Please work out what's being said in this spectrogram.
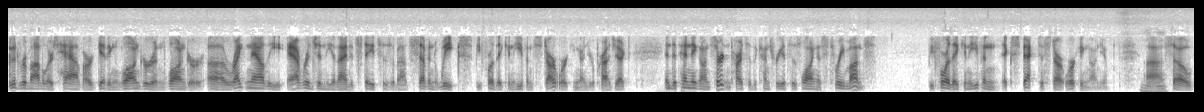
good remodelers have are getting longer and longer. Uh, right now, the average in the United States is about seven weeks before they can even start working on your project, and depending on certain parts of the country, it's as long as three months before they can even expect to start working on you. Uh, mm-hmm. Uh, so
